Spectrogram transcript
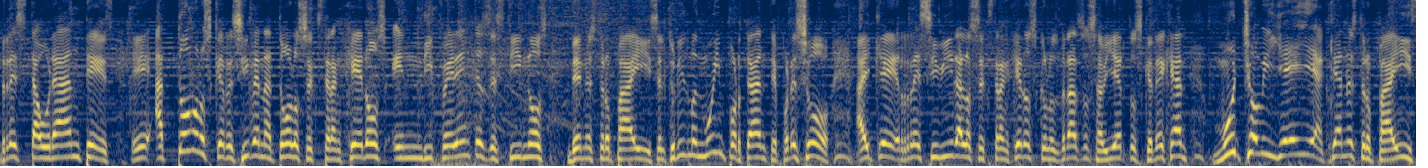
restaurantes, eh, a todos los que reciben a todos los extranjeros en diferentes destinos de nuestro país. El turismo es muy importante, por eso hay que recibir a los extranjeros con los brazos abiertos que dejan mucho billete aquí a nuestro país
